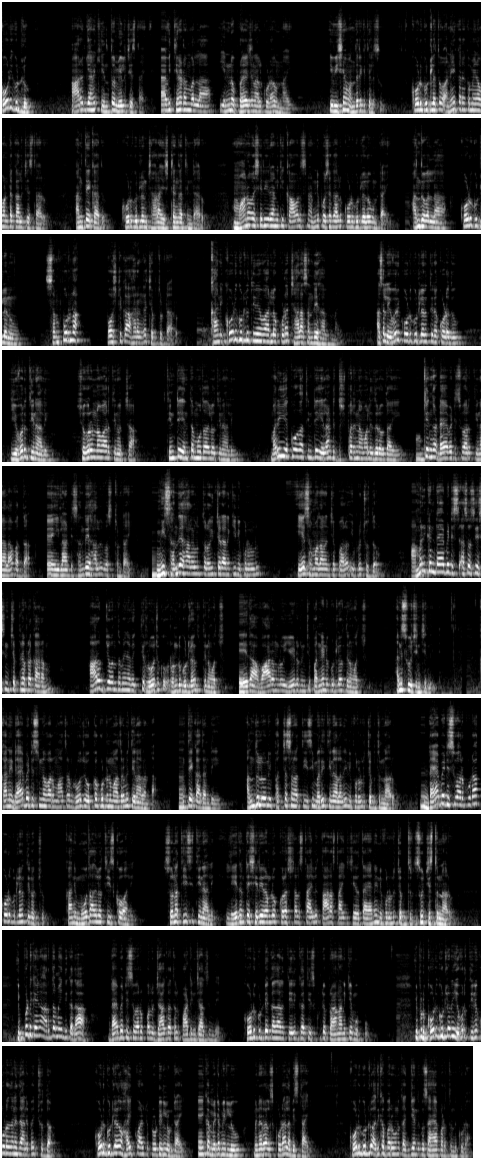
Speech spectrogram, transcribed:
కోడిగుడ్లు ఆరోగ్యానికి ఎంతో మేలు చేస్తాయి. అవి తినడం వల్ల ఎన్నో ప్రయోజనాలు కూడా ఉన్నాయి. ఈ విషయం అందరికీ తెలుసు. కోడిగుడ్లతో అనేక రకమైన వంటకాలు చేస్తారు. అంతేకాదు కోడిగుడ్లను చాలా ఇష్టంగా తింటారు. మానవ శరీరానికి కావలసిన అన్ని పోషకాలు కోడిగుడ్లలో ఉంటాయి. అందువల్ల కోడిగుడ్లను సంపూర్ణ పౌష్టికాహారంగా చెబుతుంటారు. కానీ కోడిగుడ్లు తినేవారిలో కూడా చాలా సందేహాలు ఉన్నాయి అసలు ఎవరి కోడిగుడ్లను తినకూడదు? ఎవరు తినాలి? షుగర్ ఉన్నవారు తినొచ్చా? తింటే ఎంత మోతాదులో తినాలి? మరీ ఎక్కువగా తింటే ఎలాంటి దుష్పరిణామాలు ఎదురవుతాయి? ముఖ్యంగా డయాబెటీస్ వారు తినాలా వద్దా? ఇలాంటి సందేహాలు వస్తుంటాయి. మీ సందేహాలను తొలగించడానికి నిపుణులు ఏ సమాధానం చెప్పారో ఇప్పుడు చూద్దాం. అమెరికన్ డయాబెటీస్ అసోసియేషన్ చెప్పిన ప్రకారం ఆరోగ్యవంతమైన వ్యక్తి రోజుకు రెండు గుడ్లను తినవచ్చు లేదా వారంలో ఏడు నుంచి పన్నెండు గుడ్లను తినవచ్చు అని సూచించింది. కానీ డయాబెటీస్ ఉన్నవారు మాత్రం రోజు ఒక్క గుడ్డును మాత్రమే తినాలంట. అంతేకాదండి అందులోని పచ్చసొన తీసి మరీ తినాలని నిపుణులు చెబుతున్నారు. డయాబెటీస్ వారు కూడా కోడిగుడ్లను తినొచ్చు కానీ మోతాదులో తీసుకోవాలి. సొన తీసి తినాలి లేదంటే శరీరంలో కొలెస్ట్రాల్ స్థాయిలు తార స్థాయికి చేరుతాయని నిపుణులు చెబుతు సూచిస్తున్నారు. ఇప్పటికైనా అర్థమైంది కదా డయాబెటీస్ వారు పలు జాగ్రత్తలు పాటించాల్సిందే. కోడిగుడ్డే కదా అని తేలిగ్గా తీసుకుంటే ప్రాణానికే ముప్పు. ఇప్పుడు కోడిగుడ్లను ఎవరు తినకూడదనే దానిపై చూద్దాం. కోడిగుడ్లలో హై క్వాలిటీ ప్రోటీన్లు ఉంటాయి. అనేక విటమిన్లు మినరల్స్ కూడా లభిస్తాయి. కోడిగుడ్లు అధిక బరువును తగ్గేందుకు సహాయపడుతుంది కూడా.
